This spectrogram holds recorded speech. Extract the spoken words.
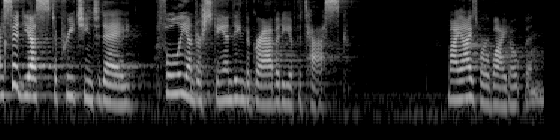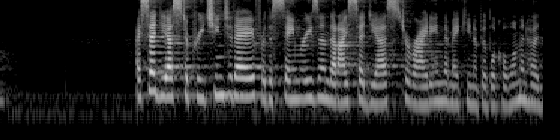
I said yes to preaching today, fully understanding the gravity of the task. My eyes were wide open. I said yes to preaching today for the same reason that I said yes to writing The Making of Biblical Womanhood.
